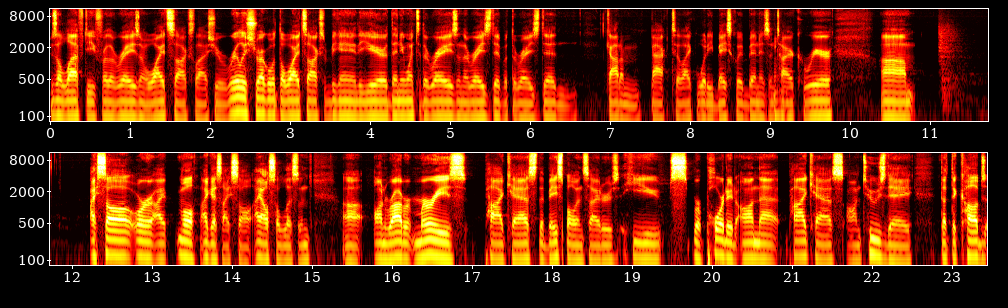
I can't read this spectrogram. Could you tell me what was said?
who's a lefty for the Rays and White Sox last year. Really struggled with the White Sox at the beginning of the year. Then he went to the Rays, and the Rays did what the Rays did and got him back to like what he basically had been his entire career. Um, I saw, or I, well, I guess I saw, I also listened uh, on Robert Murray's podcast, the Baseball Insiders. He s- reported on that podcast on Tuesday that the Cubs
